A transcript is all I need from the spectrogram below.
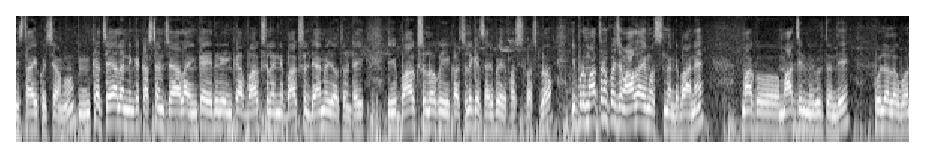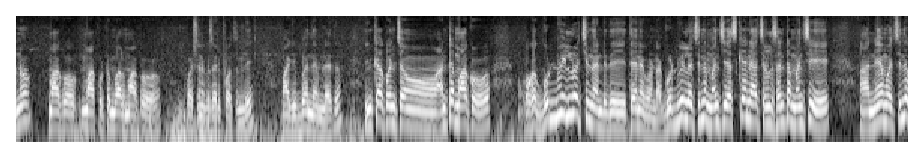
ఈ స్థాయికి వచ్చాము. ఇంకా చేయాలని ఇంకా కష్టం చేయాలా? ఇంకా ఎదుగు ఇంకా బాక్సులన్నీ బాక్సులు డ్యామేజ్ అవుతుంటాయి. ఈ బాక్సులకు ఈ ఖర్చులకే సరిపోయేది ఫస్ట్ ఫస్ట్లో ఇప్పుడు మాత్రం కొంచెం ఆదాయం వస్తుందండి బాగానే. మాకు మార్జిన్ మిగులుతుంది. కూలీలకు పోను మాకు మా కుటుంబాలు మాకు పోషణకు సరిపోతుంది. మాకు ఇబ్బంది ఏం లేదు. ఇంకా కొంచెం అంటే మాకు ఒక గుడ్ విల్ వచ్చిందండి ఇది తేనెగొండ. గుడ్ విల్ వచ్చింది మంచి ఎస్కే న్యాచురల్స్ అంటే మంచి నేమ్ వచ్చింది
